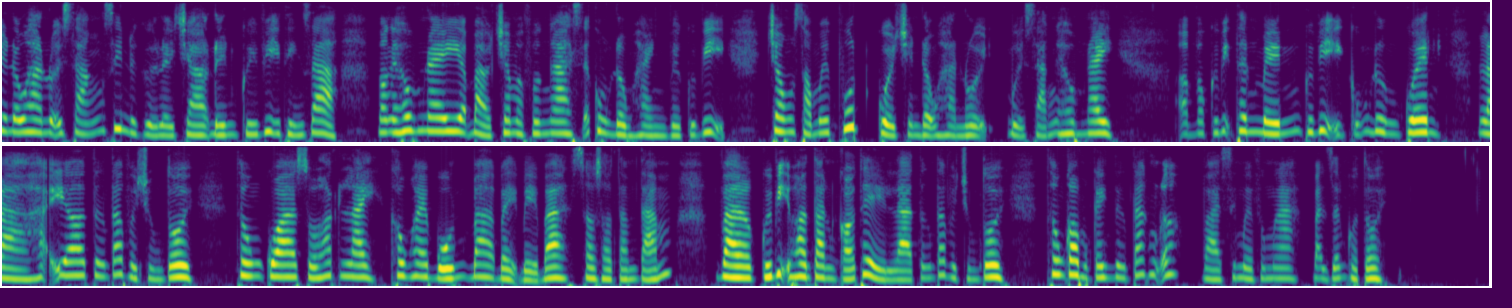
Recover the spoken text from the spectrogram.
Chuyển đầu Hà Nội sáng xin được gửi lời chào đến quý vị thính giả. Và ngày hôm nay Bảo Trâm và Phương Nga sẽ cùng đồng hành với quý vị trong 60 phút của Chuyển động Hà Nội buổi sáng ngày hôm nay. À, và quý vị thân mến, quý vị cũng đừng quên là hãy ờ, tương tác với chúng tôi thông qua số hotline 024 3773 6688 và quý vị hoàn toàn có thể là tương tác với chúng tôi thông qua một kênh tương tác nữa và xin mời Phương Nga, bạn dẫn của tôi.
